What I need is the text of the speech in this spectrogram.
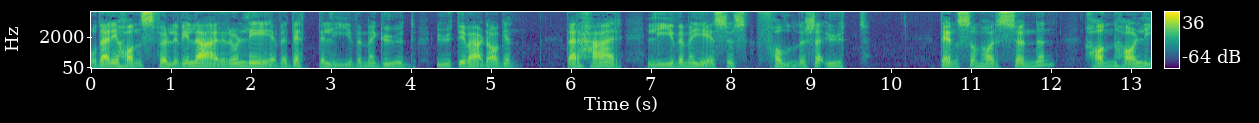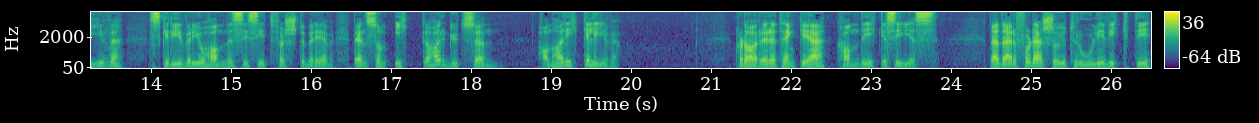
og det er i hans følge vi lærer å leve dette livet med Gud ut i hverdagen. Det er her livet med Jesus folder seg ut. Den som har Sønnen, han har livet, skriver Johannes i sitt første brev. Den som ikke har Guds sønn, han har ikke livet. Klarere, tenker jeg, kan det ikke sies. Det er derfor det er så utrolig viktig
